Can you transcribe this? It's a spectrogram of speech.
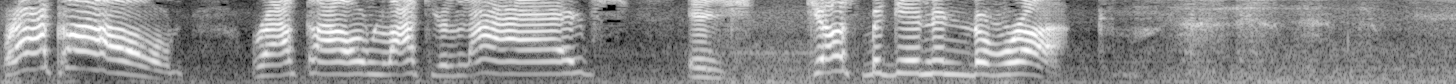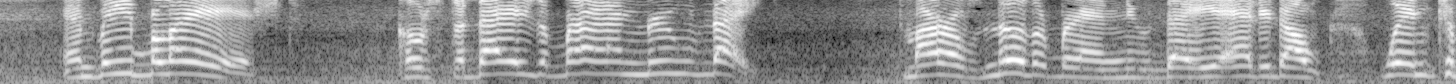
Rock on! Rock on like your lives is just beginning to rock. And be blessed, because today's a brand new day. Tomorrow's another brand new day added on. When, to,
